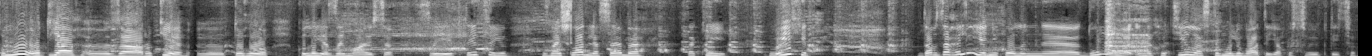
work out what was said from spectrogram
Тому от я е, за роки е, того, коли я займаюся своєю птицею, знайшла для себе такий вихід. Да, взагалі я ніколи не думала і не хотіла стимулювати якось свою птицю.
